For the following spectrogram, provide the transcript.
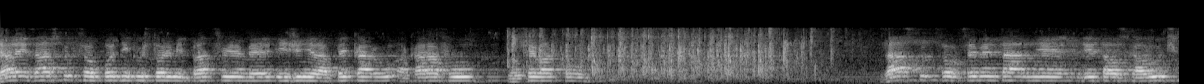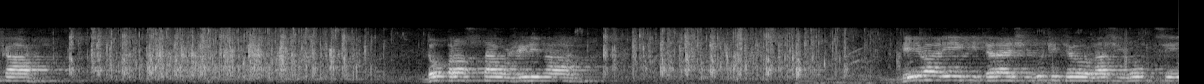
ďalej zástupcov podniku, s ktorými pracujeme, inžiniera Pekaru a Karafu do Sevaku, zástupcov cementárne Lietavská Lúčka, do prastavu Žilina, bývalých i terajších učiteľov našich obcí,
